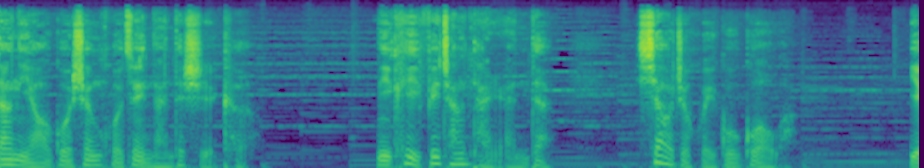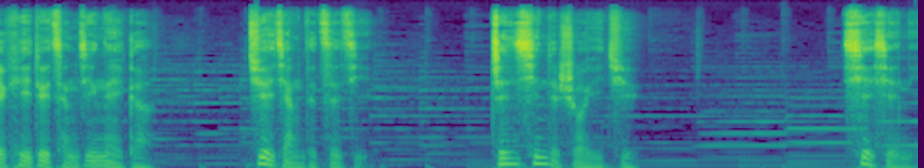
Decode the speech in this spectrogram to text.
当你熬过生活最难的时刻，你可以非常坦然的。笑着回顾过往，也可以对曾经那个倔强的自己，真心的说一句：“谢谢你，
